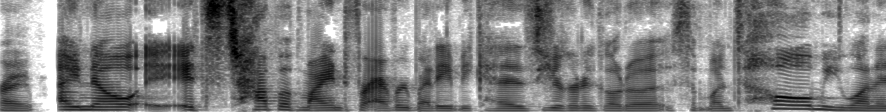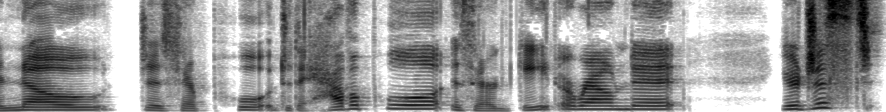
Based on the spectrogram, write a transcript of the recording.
Right. I know it's top of mind for everybody because you're going to go to someone's home. You want to know does their pool, do they have a pool? Is there a gate around it? You're just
